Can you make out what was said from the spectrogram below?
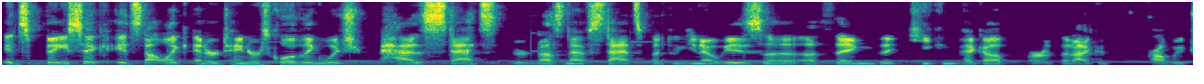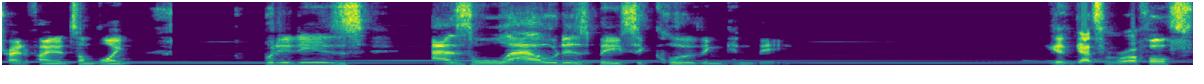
it's basic. It's not like entertainer's clothing, which has stats or doesn't have stats, but you know is a, a thing that he can pick up or that I could probably try to find at some point. But it is as loud as basic clothing can be. You got some ruffles?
